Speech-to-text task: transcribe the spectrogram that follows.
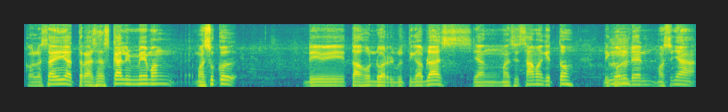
Kalau saya ya terasa sekali memang masuk ke di tahun 2013 yang masih sama gitu di Hmm. Golden. Maksudnya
